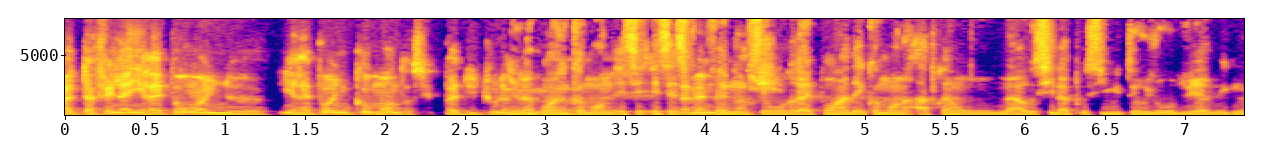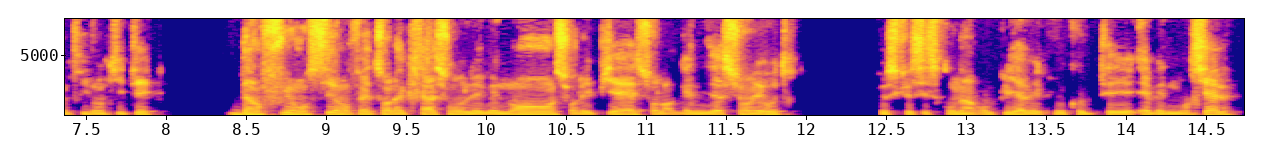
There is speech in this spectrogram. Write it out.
Ah, tout à fait. Là, il répond à une, il répond à une commande. C'est pas du tout la il même. Il répond à une commande. Et c'est ce qu'on fait nous. On répond à des commandes. Après, on a aussi la possibilité aujourd'hui, avec notre identité, d'influencer en fait sur la création de l'événement, sur les pièces, sur l'organisation et autres, parce que c'est ce qu'on a rempli avec le côté événementiel.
